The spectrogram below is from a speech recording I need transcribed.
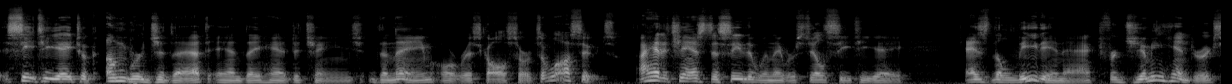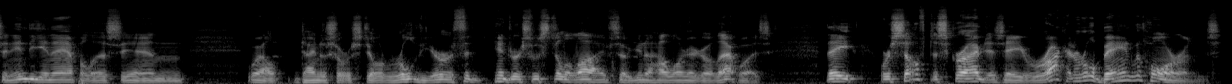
CTA took umbrage at that and they had to change the name or risk all sorts of lawsuits. I had a chance to see them when they were still CTA as the lead in act for Jimi Hendrix in Indianapolis in, well, dinosaurs still ruled the earth and Hendrix was still alive, so you know how long ago that was. They were self described as a rock and roll band with horns.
